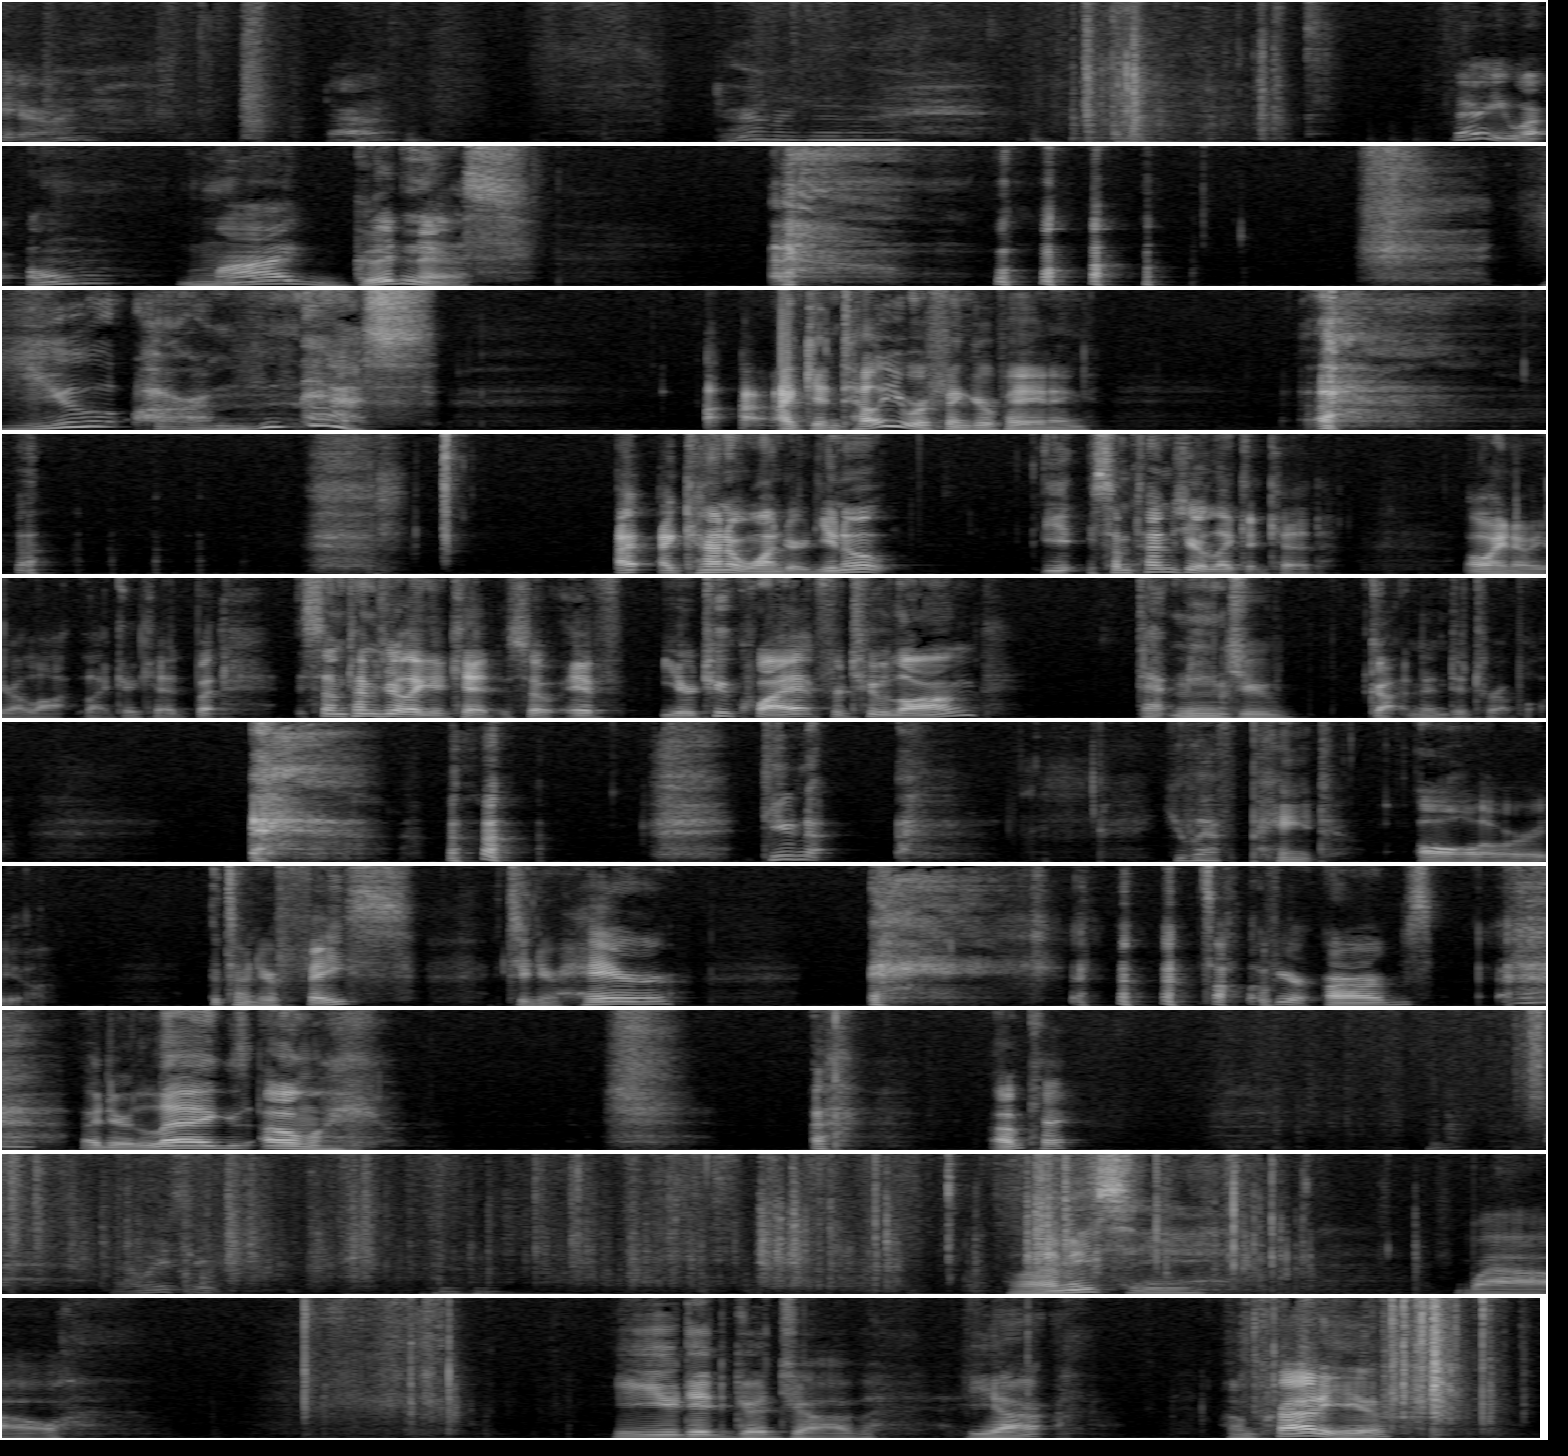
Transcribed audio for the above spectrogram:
Hey, darling. Darling? Darling. There you are. Oh my goodness. you are a mess. I, I can tell you were finger painting. I, I kind of wondered, you know, you, sometimes you're like a kid. Oh, I know you're a lot like a kid, but sometimes you're like a kid. So if you're too quiet for too long, that means you've gotten into trouble. Do you know? You have paint all over you. It's on your face, it's in your hair, it's all over your arms, on your legs. Oh my. Okay. Now let me see. Let me see. Wow. You did good job. Yeah. I'm proud of you.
